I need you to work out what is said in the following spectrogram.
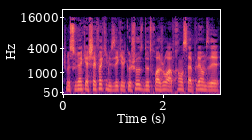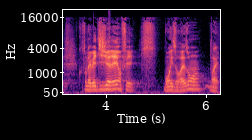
je me souviens qu'à chaque fois qu'il nous disait quelque chose, deux trois jours après, on s'appelait, on disait quand on avait digéré, on fait bon ils ont raison, hein. ouais.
